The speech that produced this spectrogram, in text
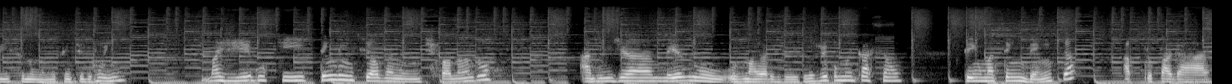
isso no, no sentido ruim, mas digo que tendenciosamente falando, a mídia, mesmo os maiores veículos de comunicação, tem uma tendência a propagar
